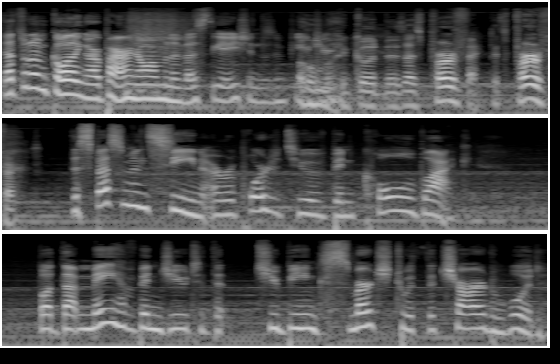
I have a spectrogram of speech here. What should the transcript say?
That's what I'm calling our paranormal investigations in oh my goodness, that's perfect. It's perfect. The specimens seen are reported to have been coal black, but that may have been due to, the, to being smirched with the charred wood.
